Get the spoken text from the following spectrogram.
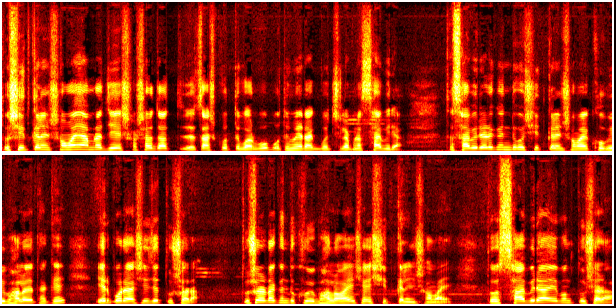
তো শীতকালীন সময়ে আমরা যে শশা জাত, চাষ করতে পারব, প্রথমে রাখব ছিল আপনার সাবিরা। তো সাবিরাটা কিন্তু শীতকালীন সময় খুবই ভালো হয়ে থাকে। এরপরে আসি যে তুষারা। তুষারাটা কিন্তু খুবই ভালো হয় সেই শীতকালীন সময়ে। তো সাবিরা এবং তুষারা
